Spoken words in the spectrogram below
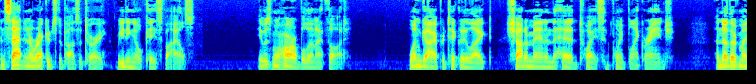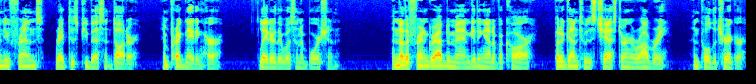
and sat in a records depository, reading old case files. It was more horrible than I thought. One guy I particularly liked shot a man in the head twice at point blank range. Another of my new friends raped his pubescent daughter, impregnating her. Later, there was an abortion. Another friend grabbed a man getting out of a car, put a gun to his chest during a robbery, and pulled the trigger.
